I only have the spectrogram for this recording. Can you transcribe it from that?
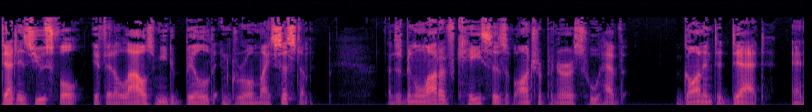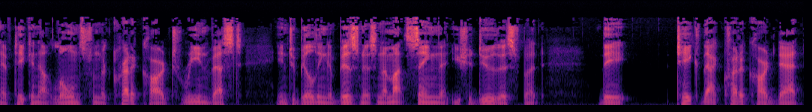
Debt is useful if it allows me to build and grow my system. Now, there's been a lot of cases of entrepreneurs who have gone into debt and have taken out loans from their credit card to reinvest into building a business. And I'm not saying that you should do this, but they take that credit card debt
